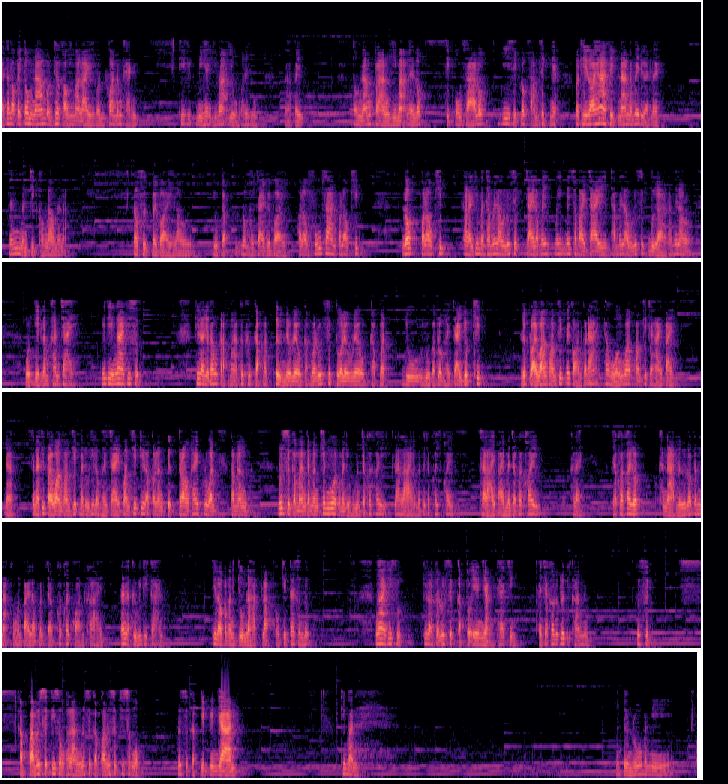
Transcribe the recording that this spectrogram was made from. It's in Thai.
แต่ถ้าเราไปต้มน้ำบนเทือกเขาหิมาลัยบนก้อนน้ำแข็ง ที่มีหิมะอยู่อะไรอยู่ไปต้มน้ำกลางหิมะเลยลบสิบองศาลบยี่สิบลบสามสิบเนี่ยบางทีร้อยห้าสิบน้ำยังไม่เดือดเลยนั้นเหมือนจิตของเรานั่นแหละเราฝึกบ่อยๆ เราอยู่กับลมหายใจบ่อยๆพอเราฟุ้งซ่านพอเราคิด ลบพอเราคิดอะไรที่มันทำให้เรารู้สึกใจเราไม่ไม่ไม่สบายใจทำให้เรารู้สึกเบื่อทำให้เราหงุดหงิดลำคาญใจ วิธีง่ายที่สุด ที่เราจะต้องกลับมาก็คือกลับมาตื่นเร็วๆ กลับมารู้สึกตัวเร็วๆ กลับมาอยู่อยู่กับลมหายใจหยุดคิด หรือปล่อยวางความคิดไปก่อนก็ได้ ถ้าหวงว่าความคิดจะหายไปนะขณะที่ปล่อยวางความคิดมาดูที่ลมหายใจ ความคิดที่เรากำลังตึกตรองไข้ครวนกำลังรู้สึกกับมันกำลังเข้มงวดกับมันอยู่มันจะค่อยๆละลาย มันก็จะค่อยๆสลายไป มันจะค่อยๆอะไรจะค่อยๆลดขนาดหรือลดน้ำหนักของมันไปแล้วมันจะค่อยๆผ่อนคลาย นั่นแหละคือวิธีการ ที่เรากำลังจูนรหัสลับของจิตใต้สำนึก ง่ายที่สุดที่เราจะรู้สึกกับตัวเองอย่างแท้จริง หายใจเข้าลึกๆอีกครั้งหนึ่งรู้สึก กับความรู้สึกที่ทรงพลัง รู้สึกกับความรู้สึกที่สงบ รู้สึกกับจิตวิญญาณ ที่มัน มันตื่นรู้มันมี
